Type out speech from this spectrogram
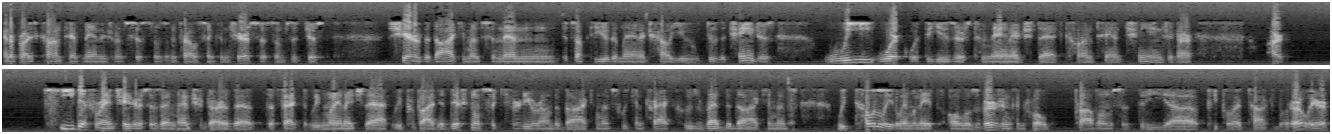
enterprise content management systems and file sync and share systems that just share the documents and then it's up to you to manage how you do the changes, we work with the users to manage that content change. And our key differentiators, as I mentioned, are the, the fact that we manage that. We provide additional security around the documents. We can track who's read the documents we totally eliminate all those version control problems that the uh, people had talked about earlier,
